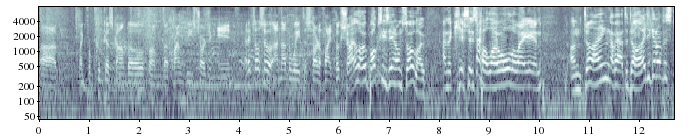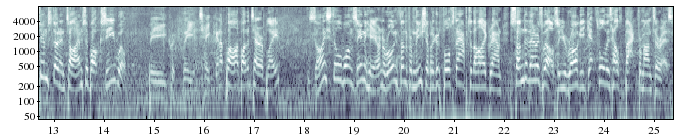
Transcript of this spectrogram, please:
Uh, like from Kunkka's combo, from uh, Primal Beast charging in, and it's also another way to start a fight. Hook shot. Hello, Boxi's in on solo, and the kisses follow all the way in. Undying, about to die to get off his tombstone in time, so Boxi will be quickly taken apart by the Terrorblade. Zai still wants in here, and a Rolling Thunder from Nisha, but a good Force Staff to the high ground. Sunder there as well, so Yuragi gets all of his health back from Antares.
